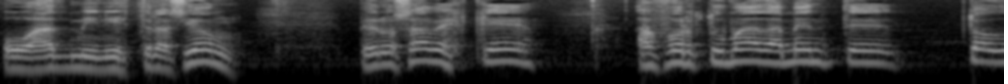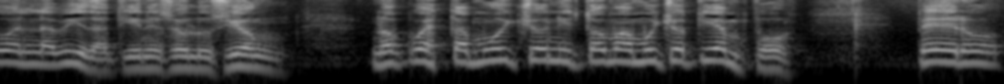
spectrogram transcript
o administración. Pero sabes qué? Afortunadamente todo en la vida tiene solución. No cuesta mucho ni toma mucho tiempo, pero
